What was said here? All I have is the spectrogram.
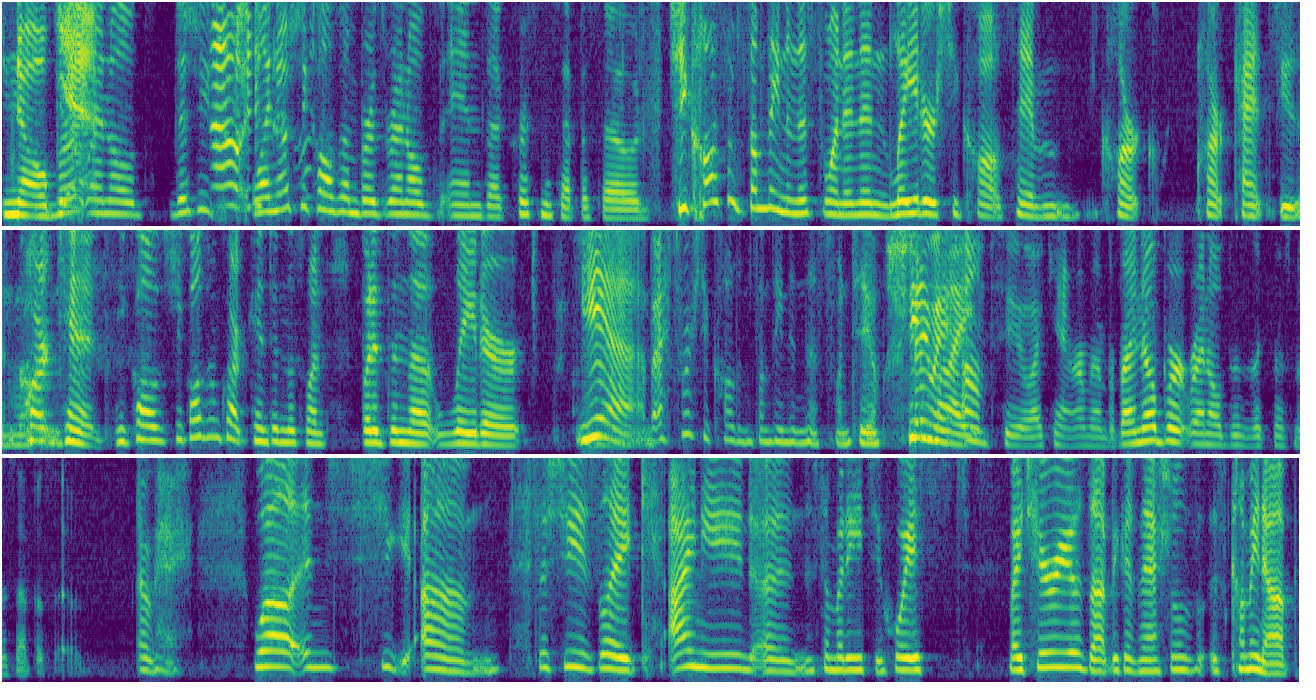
No, Burt Yeah. Reynolds. Does she? No, well, I know she calls him Burt Reynolds in the Christmas episode. She calls him something in this one, and then later she calls him Clark Clark Kent season one. Clark Kent. He calls. She calls him Clark Kent in this one, but it's in the later. Yeah, but I swear she called him something in this one too. she But anyway, might um, too. I can't remember, but I know Burt Reynolds is the Christmas episode. Okay. Well, and she, um, so she's like, I need uh, somebody to hoist my Cheerios up because Nationals is coming up,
